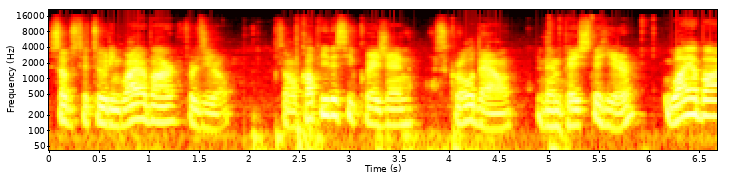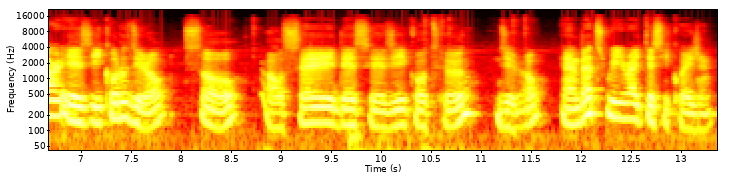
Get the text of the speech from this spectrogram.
substituting y of r for 0. So I'll copy this equation, scroll down, and then paste it here. y of r is equal to 0, so I'll say this is equal to 0. And let's rewrite this equation.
